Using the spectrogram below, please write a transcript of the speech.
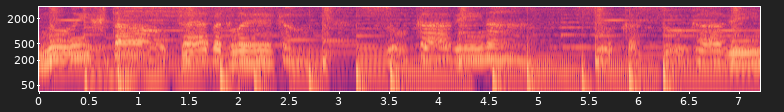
Ну і хто тебе кликав, сука війна, сука, сука війна.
